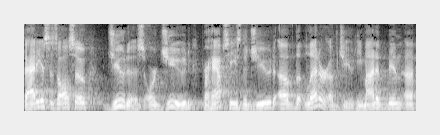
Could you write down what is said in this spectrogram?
Thaddeus is also Judas or Jude. Perhaps he's the Jude of the letter of Jude. He might have been a,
